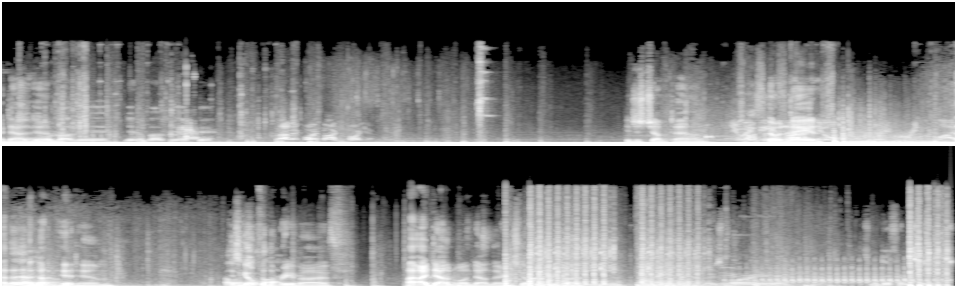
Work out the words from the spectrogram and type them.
inbound. Down him. above you. Above you up here. Rally point marked for you. He just jumped down. UAV Throwing nade. fuel. Ready for resupply. How did I not hit him? Oh, He's there's going for the lot here. revive. I, I downed one down there. He's going for the revive. There's more here. Some different teams.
